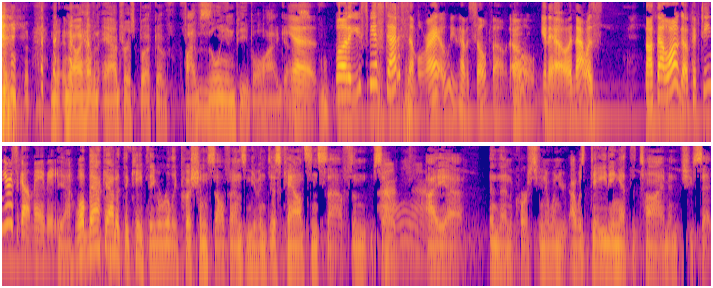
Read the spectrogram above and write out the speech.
now I have an address book of five zillion people. I guess. Yes. Well, it used to be a status symbol, right? Oh, you have a cell phone. Oh, you know, and that was not that long ago, 15 years ago, maybe. Yeah. Well, back out at the Cape, they were really pushing cell phones and giving discounts and stuff, and so Ah. I. Uh, and then, of course, you know, when you're, I was dating at the time, and she said,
